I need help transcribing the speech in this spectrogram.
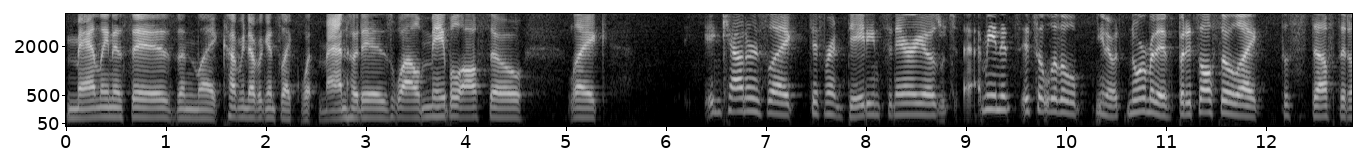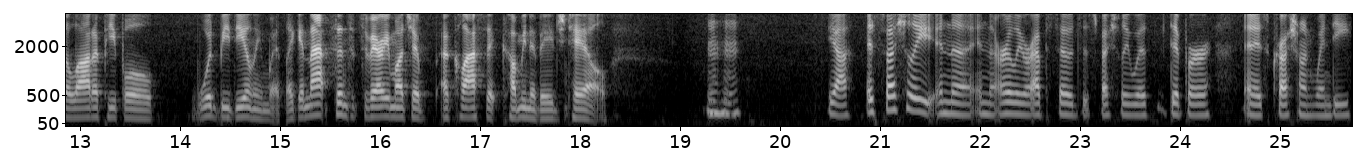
manliness is and like coming up against like what manhood is, while Mabel also like encounters like different dating scenarios which i mean it's it's a little you know it's normative but it's also like the stuff that a lot of people would be dealing with. Like in that sense it's very much a, a classic coming of age tale. Mm-hmm. Mm-hmm. Yeah, especially in the in the earlier episodes, especially with Dipper and his crush on Wendy,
